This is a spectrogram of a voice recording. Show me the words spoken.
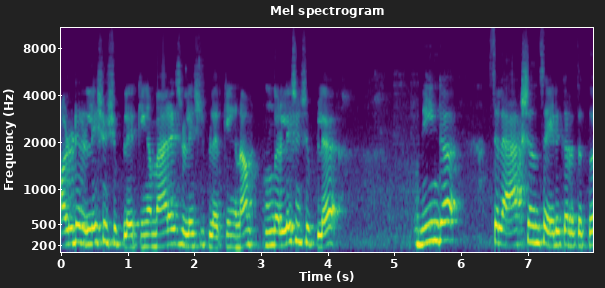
ஆல்ரெடி ரிலேஷன்ஷிப்பில் இருக்கீங்க மேரேஜ் ரிலேஷன்ஷிப்பில் இருக்கீங்கன்னா உங்கள் ரிலேஷன்ஷிப்பில் நீங்கள் சில ஆக்ஷன்ஸை எடுக்கிறதுக்கு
